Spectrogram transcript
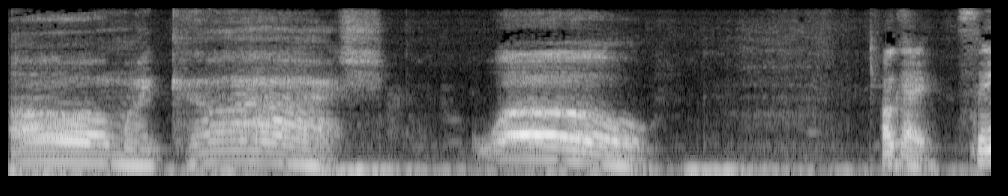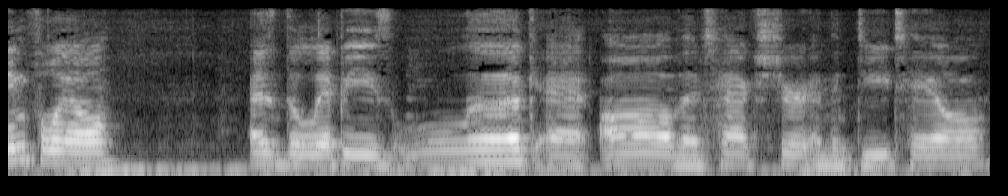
Oh my gosh. Whoa. Okay, same foil as the lippies. Look at all the texture and the detail.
